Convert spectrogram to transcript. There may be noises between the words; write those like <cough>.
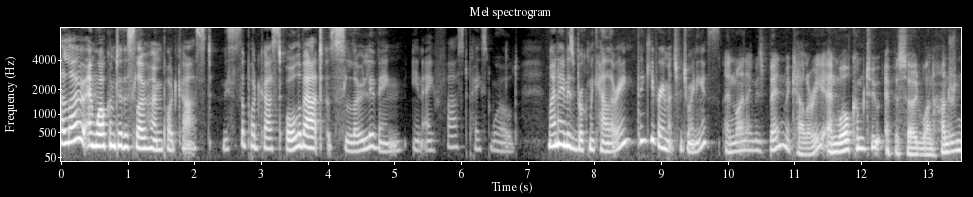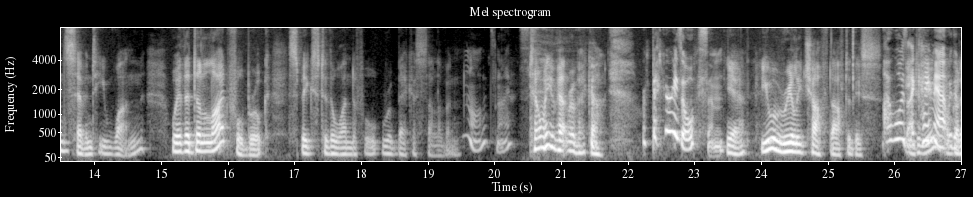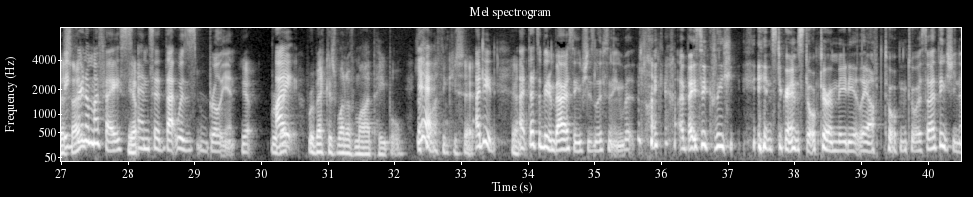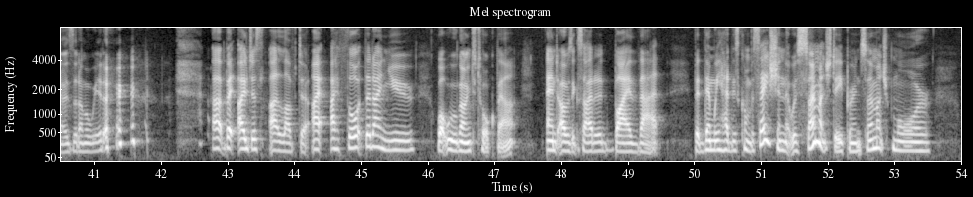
Hello, and welcome to the Slow Home Podcast. This is a podcast all about slow living in a fast paced world. My name is Brooke McAlary. Thank you very much for joining us. And my name is Ben McAlary, and welcome to episode 171, where the delightful Brooke speaks to the wonderful Rebecca Sullivan. Oh, that's nice. Tell me about Rebecca. <laughs> Rebecca is awesome. yeah, you were really chuffed after this. I was. I came out I've with a big say. grin on my face Yep. and said that was brilliant. Yep. I- Rebecca, Rebecca's one of my people. That's Yeah. what I think you said. I did. Yeah. I, that's a bit embarrassing if she's listening, but <laughs> like I basically <laughs> Instagram stalked her immediately after talking to her, so I think she knows that I'm a weirdo. <laughs> uh, but I just I loved it. I I thought that I knew what we were going to talk about, and I was excited by that. But then we had this conversation that was so much deeper and so much more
